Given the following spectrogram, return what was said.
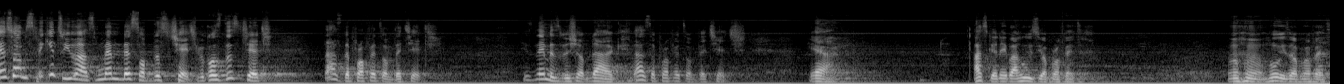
And so I'm speaking to you as members of this church because this church, that's the prophet of the church. His name is Bishop Dag. That's the prophet of the church. Yeah. Ask your neighbor, who is your prophet? Mm-hmm. Who is your prophet?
